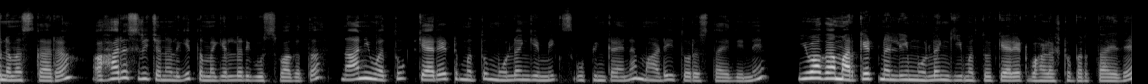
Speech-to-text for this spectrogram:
ನಮಸ್ಕಾರ. ಆಹಾರಶ್ರೀ ಚಾನಲ್ಗೆ ತಮಗೆಲ್ಲರಿಗೂ ಸ್ವಾಗತ. ನಾನಿವತ್ತು ಕ್ಯಾರೆಟ್ ಮತ್ತು ಮೂಲಂಗಿ ಮಿಕ್ಸ್ ಉಪ್ಪಿನಕಾಯಿನ ಮಾಡಿ ತೋರಿಸ್ತಾ ಇದ್ದೀನಿ. ಇವಾಗ ಮಾರ್ಕೆಟ್ನಲ್ಲಿ ಮೂಲಂಗಿ ಮತ್ತು ಕ್ಯಾರೆಟ್ ಬಹಳಷ್ಟು ಬರ್ತಾ ಇದೆ.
